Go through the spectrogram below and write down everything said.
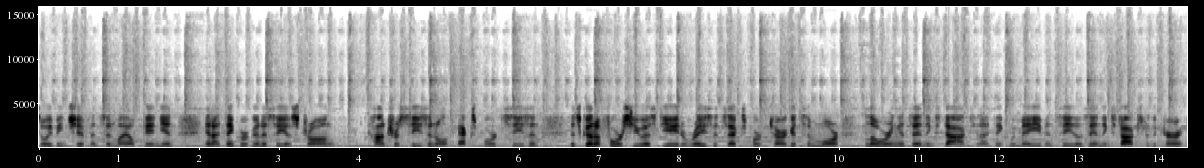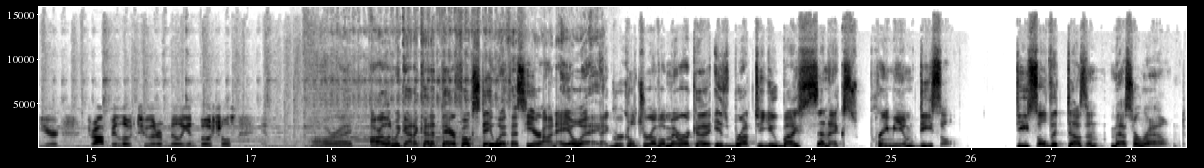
soybean shipments, in my opinion. And I think we're going to see a strong contra-seasonal export season it's going to force USDA to raise its export targets some more, lowering its ending stocks. And I think we may even see those ending stocks for the current year drop below 200 million bushels. All right. Arlan, we got to cut it there. Folks, stay with us here on AOA. Agriculture of America is brought to you by Cenex Premium Diesel. Diesel that doesn't mess around.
